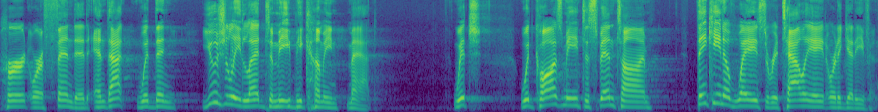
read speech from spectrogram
hurt or offended, and that would then usually led to me becoming mad, which would cause me to spend time thinking of ways to retaliate or to get even.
